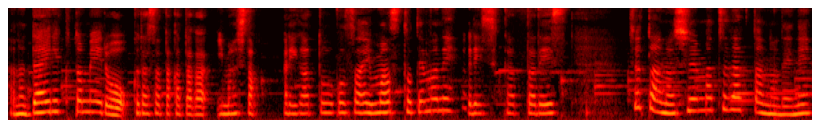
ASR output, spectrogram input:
あのダイレクトメールをくださった方がいました。ありがとうございます。とてもね嬉しかったです。ちょっとあの週末だったのでね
